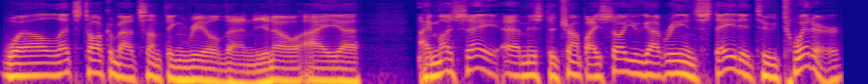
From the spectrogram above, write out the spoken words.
Well, let's talk about something real then. You know, I uh, I must say, uh, Mr. Trump, I saw you got reinstated to Twitter,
